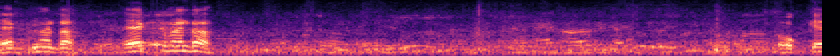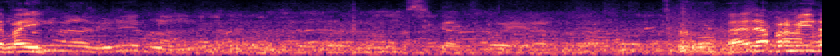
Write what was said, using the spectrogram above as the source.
ਇੱਕ ਮਿੰਟ ਇੱਕ ਮਿੰਟ ਓਕੇ ਭਾਈ ਬਹਿ ਜਾ ਪਰਮੀਤ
